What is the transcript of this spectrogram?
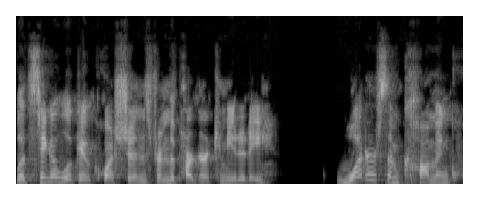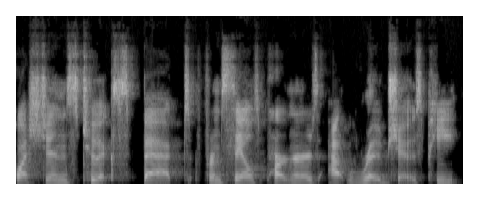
let's take a look at questions from the partner community. What are some common questions to expect from sales partners at roadshows, Pete?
